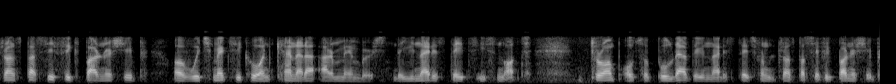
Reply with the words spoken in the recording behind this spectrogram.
Trans-Pacific Partnership of which Mexico and Canada are members. The United States is not. Trump also pulled out the United States from the Trans-Pacific Partnership.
